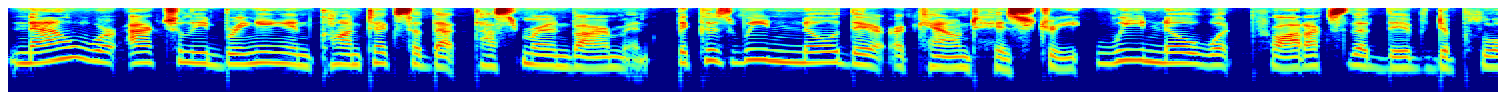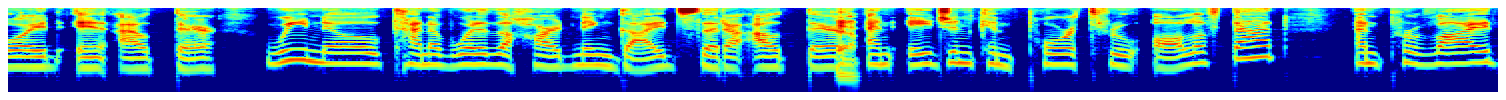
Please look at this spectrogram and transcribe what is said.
now we're actually bringing in context of that customer environment because we know their account history. We know what products that they've deployed in, out there. We know kind of what are the hardening guides that are out there. Yeah. An agent can pour through all of that and provide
